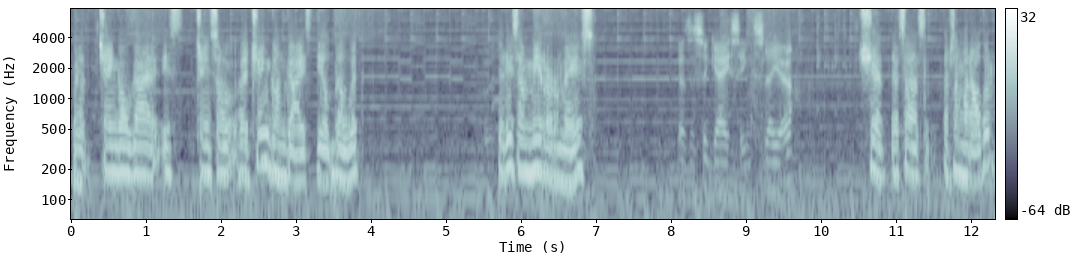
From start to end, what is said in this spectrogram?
But Chango guy is chainsaw uh, chain gun guy is deal dealt with. There is a mirror maze. There's a guy saying Slayer. Shit, there's a there's a marauder.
